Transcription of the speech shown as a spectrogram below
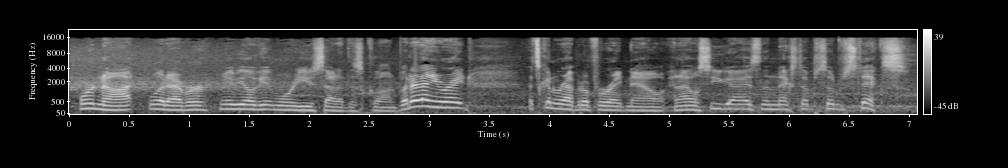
Or not, whatever. Maybe I'll get more use out of this clone. But at any rate, that's going to wrap it up for right now, and I will see you guys in the next episode of Styx.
